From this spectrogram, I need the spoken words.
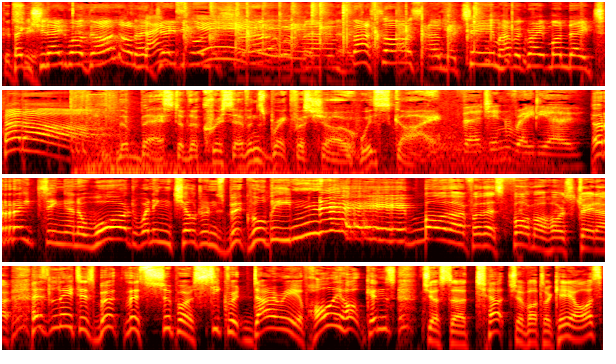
Good Thank to you, see you. Sinead. Well done on her Thank debut on the you. show. Um, Vassos and the team have a great Monday. Ta-da! The best of the Chris Evans Breakfast Show with Sky. Virgin Radio. Writing an award winning children's book will be nay bother for this former horse trainer. His latest book, The Super Secret Diary of Holly Hopkins, just a touch of utter chaos,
